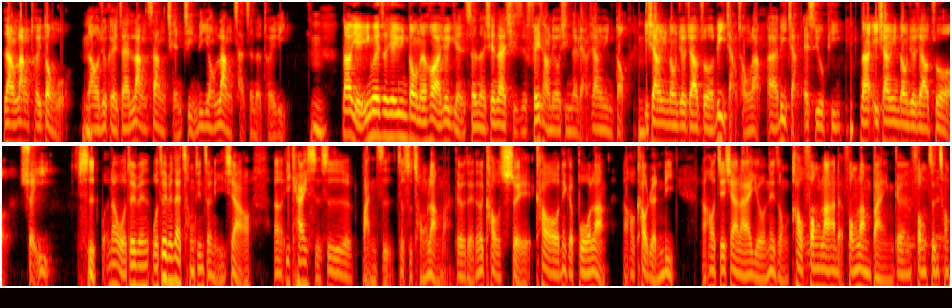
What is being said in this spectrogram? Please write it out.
让浪推动我，嗯然后我就可以在浪上前进，利用浪产生的推力。嗯那也因为这些运动呢，后来就衍生了现在其实非常流行的两项运动，嗯一项运动就叫做立桨冲浪，呃，立桨 SUP，那一项运动就叫做水翼。是。那我这边我这边再重新整理一下哦。呃，一开始是板子，就是冲浪嘛，对不对？都是靠水，靠那个波浪，然后靠人力，然后接下来有那种靠风拉的风浪板跟风筝冲，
